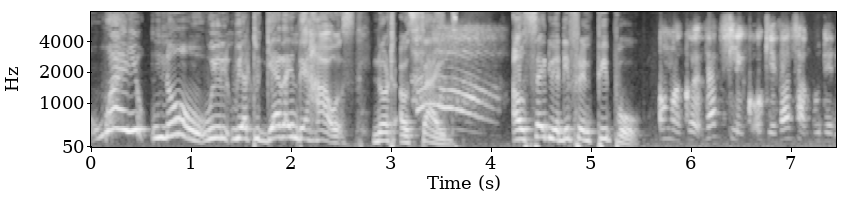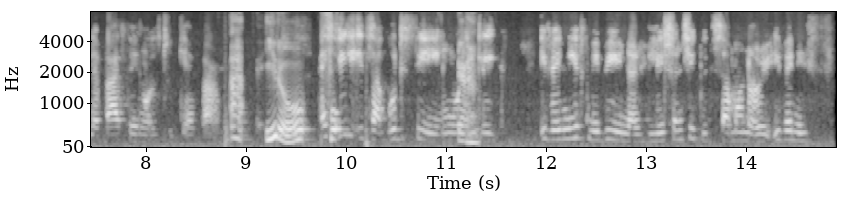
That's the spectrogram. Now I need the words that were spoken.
why you? No, we we are together in the house, not outside. Outside we are different people. Oh my god, that's like okay, that's a good and a bad thing altogether. Ah, you know, I for- feel it's a good thing when like even if maybe in a relationship with someone or even if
